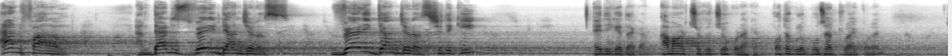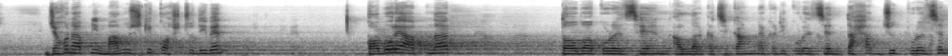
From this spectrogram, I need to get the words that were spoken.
and final and that is very dangerous very dangerous সেটা কি? এদিকে তাকান। আমার চোখে চোখ রাখেন। কথাগুলো বোঝার ট্রাই করেন। যখন আপনি মানুষকে কষ্ট দিবেন, কবরে আপনার তবা করেছেন, আল্লাহর কাছে কান্নাকাটি করেছেন, তাহাজ্জুদ পড়েছেন,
